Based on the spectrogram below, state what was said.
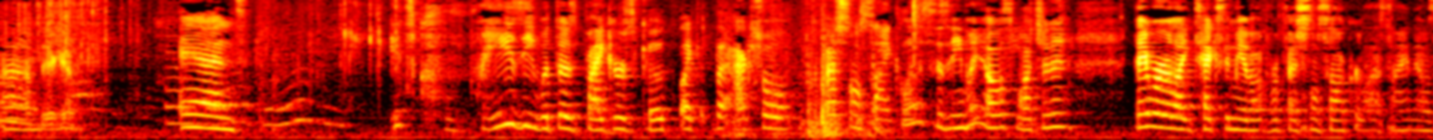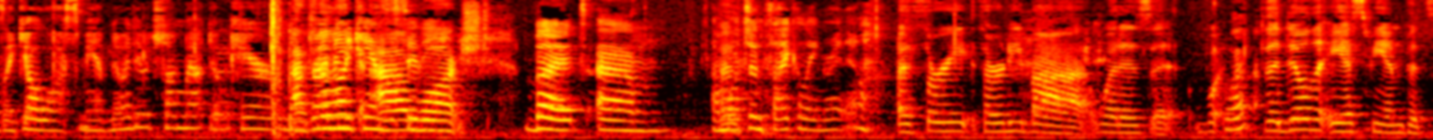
Um, there you go. And it's crazy what those bikers go like the actual professional cyclists. Is anybody else watching it? They were like texting me about professional soccer last night, and I was like, "Y'all lost me. I have no idea what you're talking about. Don't care. I'm I not feel driving like to Kansas I City." watched But um, I'm Uh, watching cycling right now. a three thirty by what is it? What, What? the deal that ESPN puts?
